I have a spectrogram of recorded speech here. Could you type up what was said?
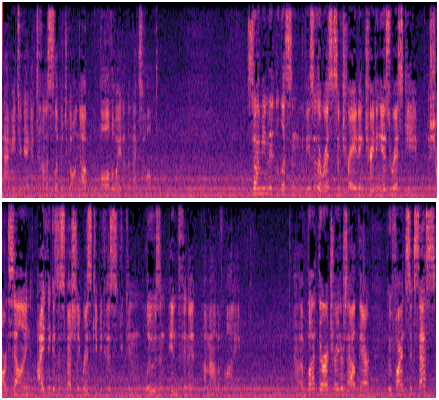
and that means you're getting a ton of slippage going up all the way to the next halt. So, I mean, listen, these are the risks of trading. Trading is risky. Short selling, I think, is especially risky because you can lose an infinite amount of money. Uh, but there are traders out there who find success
